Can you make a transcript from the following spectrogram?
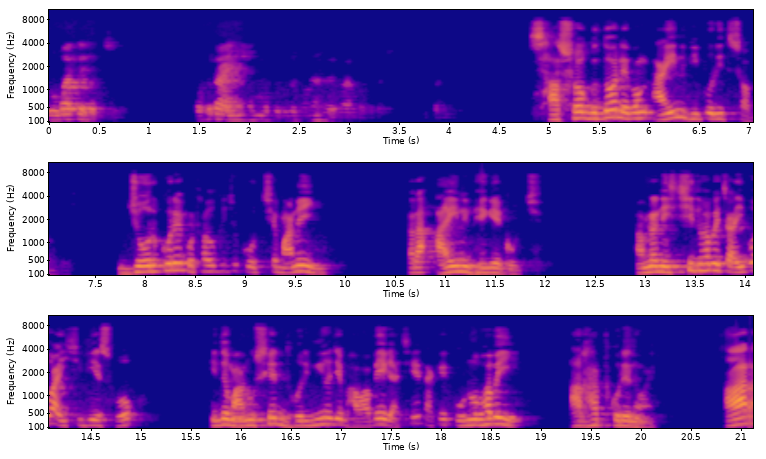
ডোবাতে হচ্ছে কতটা আইনসম্মত বলে মনে হয় বা কতটা শাসক দল এবং আইন বিপরীত শব্দ। জোর করে কোথাও কিছু করছে মানেই তারা আইন ভেঙে করছে। আমরা নিশ্চিতভাবে চাইব আইসিডিএস হোক কিন্তু মানুষের ধর্মীয় যে ভাবাবেগ আছে, তাকে কোনোভাবেই আঘাত করে নয়। আর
